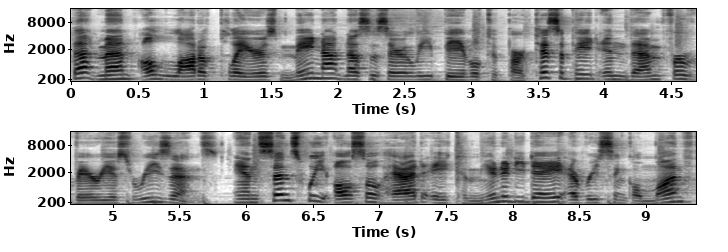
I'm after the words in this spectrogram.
that meant a lot of players may not necessarily be able to participate in them for various reasons. And since we also had a community day every single month,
